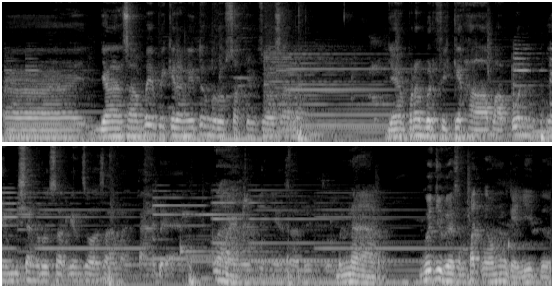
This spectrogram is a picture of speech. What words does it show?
eh, jangan sampai pikiran itu ngerusakin suasana. Jangan pernah berpikir hal apa pun yang bisa ngerusakin suasana keadaan Nah. yang punya saat itu. benar gue juga sempat ngomong kayak gitu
